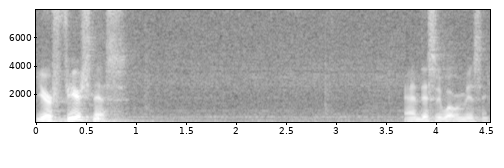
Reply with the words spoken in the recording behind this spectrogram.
your fierceness. And this is what we're missing.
